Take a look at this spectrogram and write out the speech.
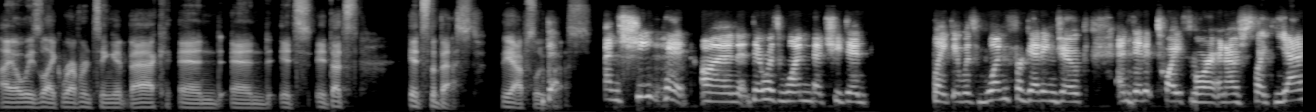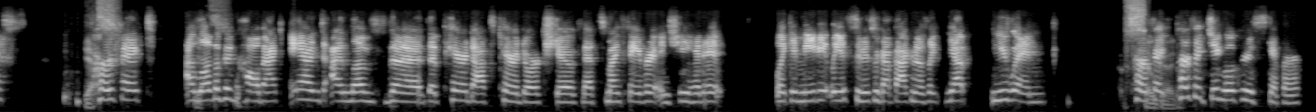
I always like referencing it back and and it's it that's it's the best. The absolute Yeah. best. And she hit on. There was one that she did, like it was one forgetting joke, and did it twice more. And I was just like, yes, Yes. perfect. I love a good callback, and I love the the paradox paradox joke. That's my favorite, and she hit it like immediately as soon as we got back, and I was like, "Yep, you win. Perfect, good. perfect jingle cruise skipper."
